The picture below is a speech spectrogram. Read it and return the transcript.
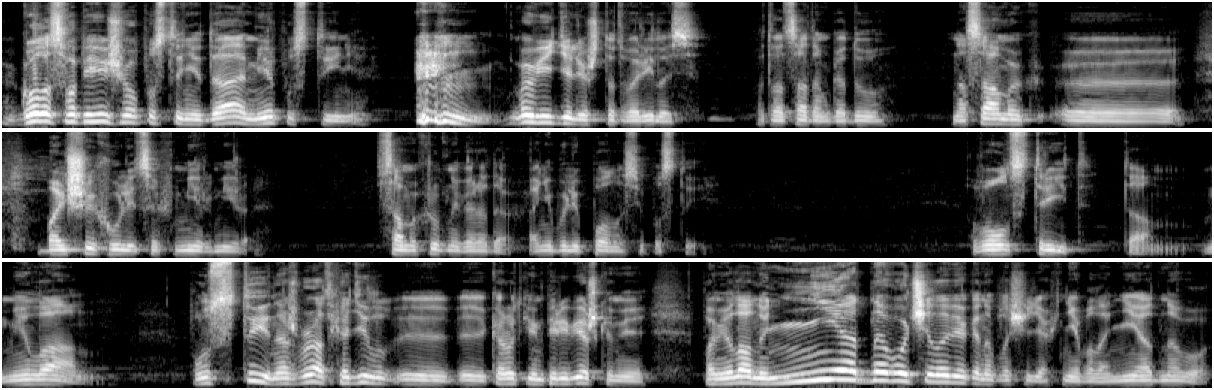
Голос вопиющего в пустыне. Да, мир пустыни. Мы видели, что творилось в 2020 году на самых э, больших улицах мир мира, в самых крупных городах. Они были полностью пустые. Уолл-стрит, там, Милан, пусты. Наш брат ходил э, э, короткими перебежками по Милану. Ни одного человека на площадях не было. Ни одного.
